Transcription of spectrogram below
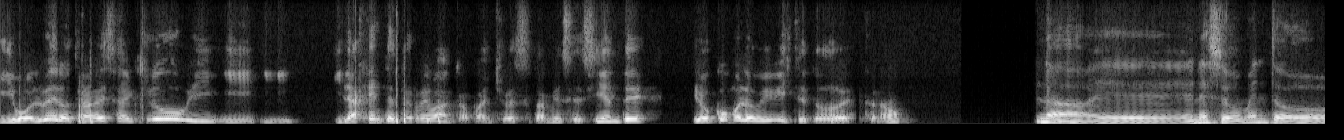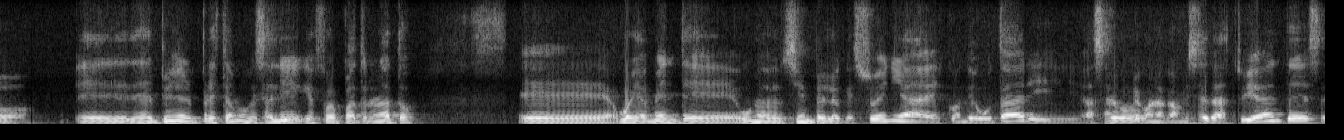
y, volver otra vez al club y, la gente te rebanca, Pancho, eso también se siente. Digo, ¿cómo lo viviste todo esto, no? No, eh, en ese momento, eh, desde el primer préstamo que salí, que fue a Patronato, eh, obviamente uno siempre lo que sueña es con debutar y hacer gol con la camiseta de estudiantes,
